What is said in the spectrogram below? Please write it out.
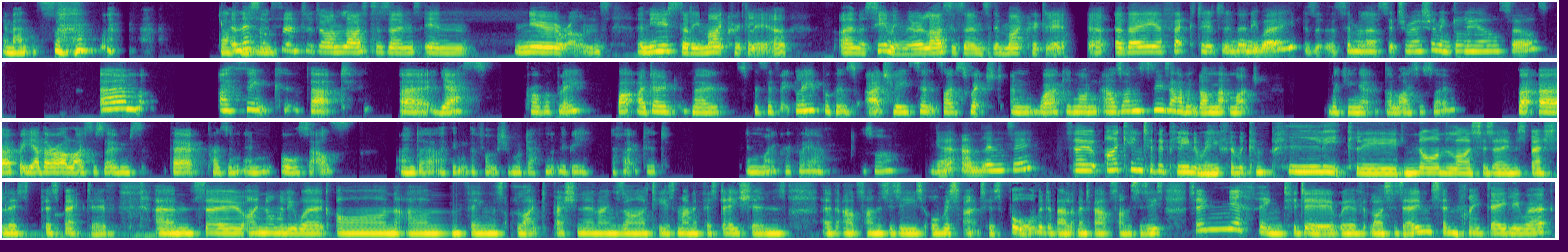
immense. and this was centered on lysosomes in neurons, and you study microglia. I'm assuming there are lysosomes in microglia. Are they affected in any way? Is it a similar situation in glial cells? Um, I think that uh, yes, probably but I don't know specifically because actually since I've switched and working on Alzheimer's disease, I haven't done that much looking at the lysosome. But uh, but yeah, there are lysosomes. They're present in all cells, and uh, I think the function would definitely be affected in microglia as well. Yeah, and Lindsay. So I came to the plenary from a completely non-lysosome specialist perspective. Um, so I normally work on um, things like depression and anxiety as manifestations of Alzheimer's disease or risk factors for the development of Alzheimer's disease. So nothing to do with lysosomes in my daily work.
